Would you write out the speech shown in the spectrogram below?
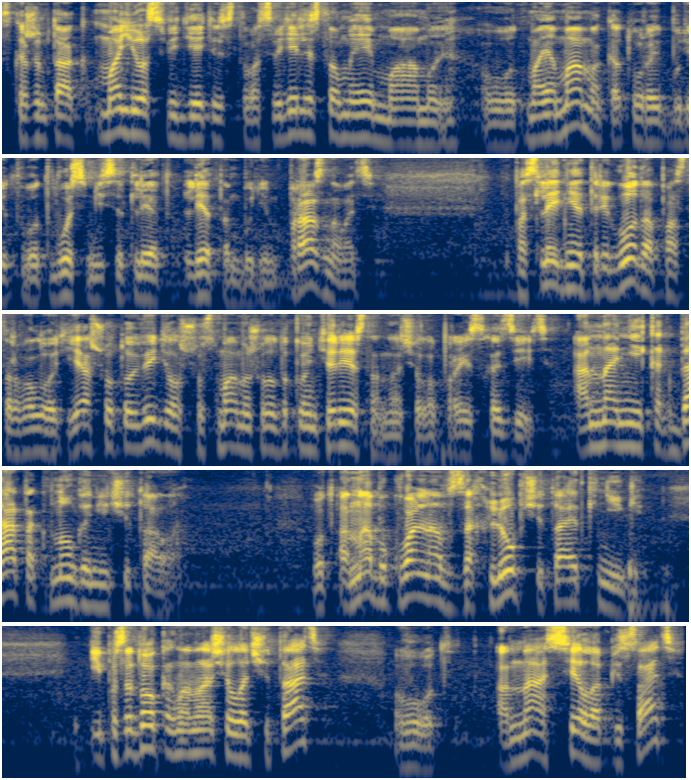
скажем так, мое свидетельство, свидетельство моей мамы. Вот. Моя мама, которой будет вот 80 лет, летом будем праздновать, Последние три года, пастор Володь, я что-то увидел, что с мамой что-то такое интересное начало происходить. Она никогда так много не читала. Вот она буквально в захлеб читает книги. И после того, как она начала читать, вот, она села писать,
